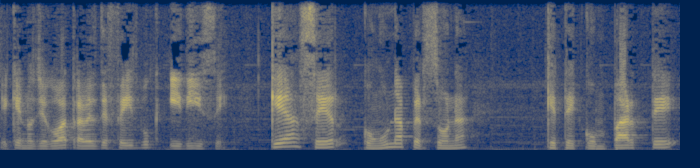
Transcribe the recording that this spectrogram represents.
eh, que nos llegó a través de Facebook y dice, ¿qué hacer con una persona que te comparte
